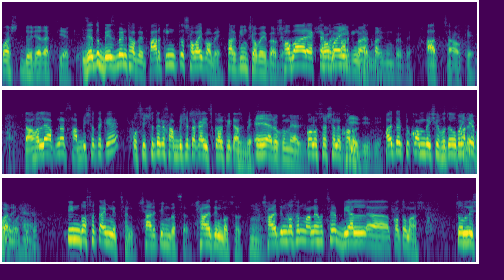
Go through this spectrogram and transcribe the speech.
কস্ট ধরে রাখছি আর কি। যেহেতু বেসমেন্ট হবে পার্কিং তো সবাই পাবে। পার্কিং সবাই পাবে। সবার একটা সবাই পার্কিং পাবে। আচ্ছা ওকে তাহলে আপনার ছাব্বিশশো থেকে পঁচিশশো থেকে ছাব্বিশশো টাকা স্কোয়ার ফিট আসবে। এই এরকমই আসবে। কনস্ট্রাকশনের খরচ। হয়তো একটু কম বেশি হতেও পারে পরবর্তীতে। হ্যাঁ। তিন বছর টাইম নিচ্ছেন? সাড়ে তিন বছর। সাড়ে তিন বছর। সাড়ে তিন বছর মানে হচ্ছে বিয়াল কত মাস? চল্লিশ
